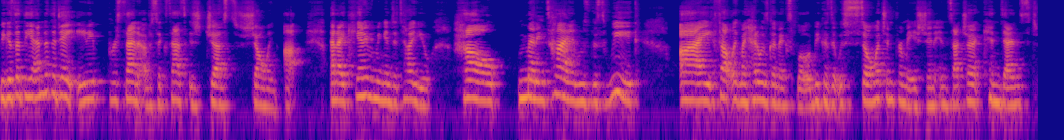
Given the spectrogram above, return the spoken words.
Because at the end of the day, 80% of success is just showing up. And I can't even begin to tell you how many times this week I felt like my head was going to explode because it was so much information in such a condensed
